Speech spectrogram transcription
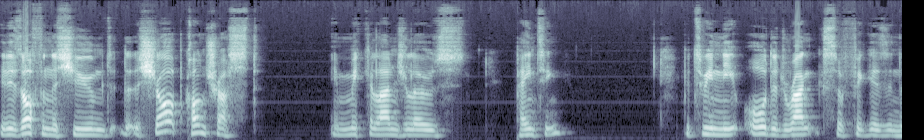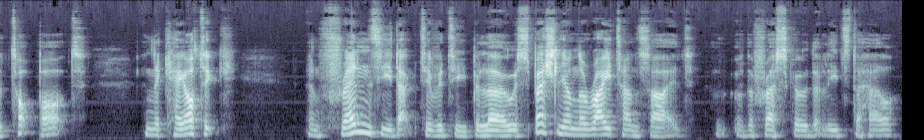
It is often assumed that the sharp contrast in Michelangelo's painting between the ordered ranks of figures in the top part and the chaotic and frenzied activity below, especially on the right hand side of the fresco that leads to hell,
